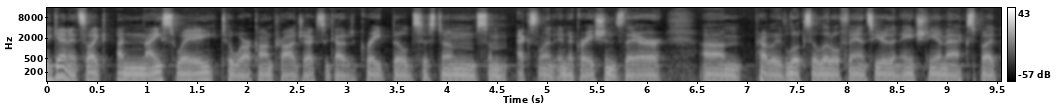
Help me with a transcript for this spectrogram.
again, it's like a nice way to work on projects. It got a great build system, some excellent integrations there. Um, probably looks a little fancier than HTMX, but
